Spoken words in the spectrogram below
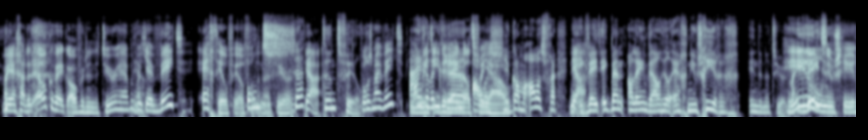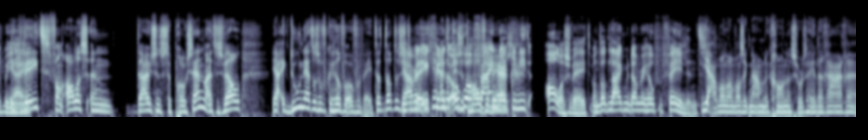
Maar jij gaat het elke week over de natuur hebben. Want jij weet echt heel veel van de natuur. Ja, ontzettend veel. volgens mij weet niet iedereen eh, dat alles. van jou. Je kan me alles vragen. Nee, Ja. ik weet, ik ben alleen wel heel erg nieuwsgierig in de natuur. Maar ik Heel weet, nieuwsgierig ben jij. Ik weet van alles een duizendste procent, maar het is wel. Ja, ik doe net alsof ik er heel veel over weet. Dat, dat is ja, maar een ik vind het ook wel fijn werk. dat je niet alles weet. Want dat lijkt me dan weer heel vervelend. Ja, want dan was ik namelijk gewoon een soort hele rare,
